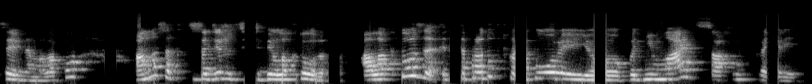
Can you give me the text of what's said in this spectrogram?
цельное молоко, оно содержит в себе лактозу. А лактоза – это продукт, который поднимает сахар в крови.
